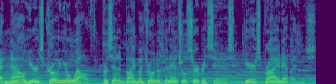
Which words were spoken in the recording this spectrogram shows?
And now here's Growing Your Wealth, presented by Madrona Financial Services. Here's Brian Evans.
